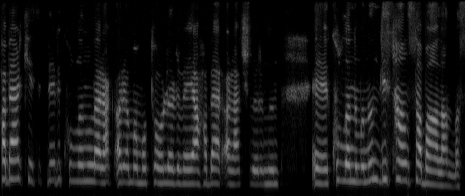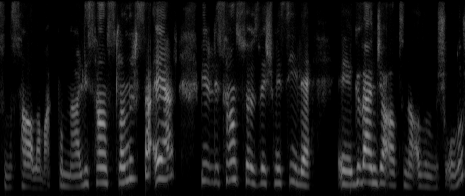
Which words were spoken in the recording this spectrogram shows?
Haber kesitleri kullanılarak arama motorları veya haber araçlarının e, kullanımının lisansa bağlanmasını sağlamak bunlar. Lisanslanırsa eğer bir lisans sözleşmesiyle e, güvence altına alınmış olur.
